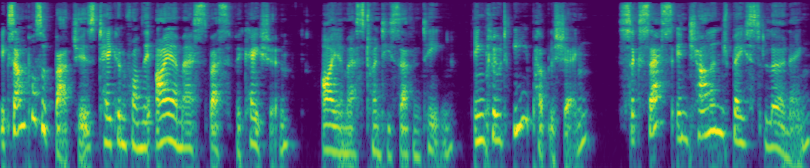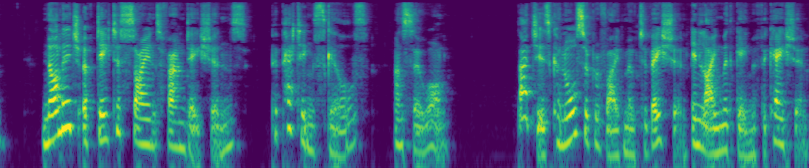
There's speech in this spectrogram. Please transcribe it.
Examples of badges taken from the IMS specification, IMS 2017, include e-publishing, success in challenge-based learning, knowledge of data science foundations, pipetting skills, and so on. Badges can also provide motivation in line with gamification.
